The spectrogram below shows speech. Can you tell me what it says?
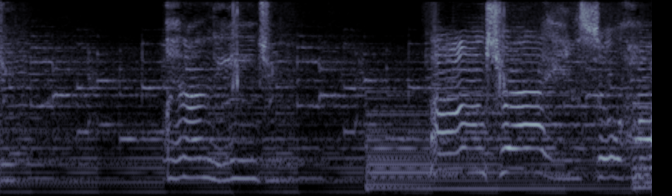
you when I need you. I'm trying so hard.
